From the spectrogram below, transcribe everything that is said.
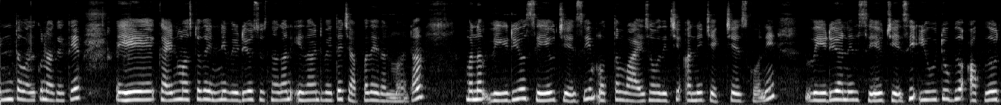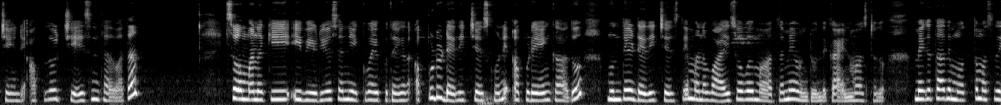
ఇంతవరకు నాకైతే ఏ కైండ్ మాస్టర్తో ఎన్ని వీడియోస్ చూసినా కానీ ఇలాంటివి అయితే చెప్పలేదన్నమాట. మనం వీడియో సేవ్ చేసి మొత్తం వాయిస్ ఓవర్ ఇచ్చి అన్నీ చెక్ చేసుకొని వీడియో అనేది సేవ్ చేసి యూట్యూబ్లో అప్లోడ్ చేయండి. అప్లోడ్ చేసిన తర్వాత సో మనకి ఈ వీడియోస్ అన్నీ ఎక్కువైపోతాయి కదా అప్పుడు డెలీట్ చేసుకోండి అప్పుడు ఏం కాదు ముందే డెలీట్ చేస్తే మన వాయిస్ ఓవర్ మాత్రమే ఉంటుంది కైన్ మాస్టర్లో మిగతాది మొత్తం అసలు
